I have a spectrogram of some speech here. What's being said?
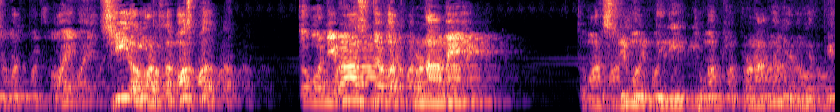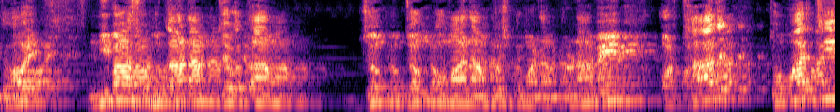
সমর্পিত হয়। শির অর্থমস্তক তব নিবাস জগৎ প্রণামে। তোমার শ্রীমন্দিরে তোমাকে প্রণামে যেন অর্পিত হয়। নিবাস ভূতানাম জগতাম জঙ্গমানাম, বৈষ্ণবানাম প্রণামে। অর্থাৎ তোমার যে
